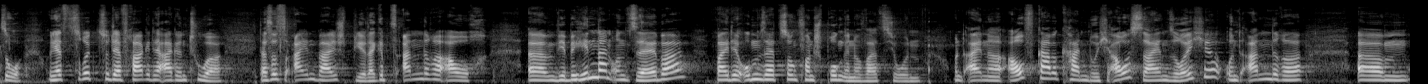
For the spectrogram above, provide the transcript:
So, und jetzt zurück zu der Frage der Agentur. Das ist ein Beispiel, da gibt es andere auch. Ähm, wir behindern uns selber bei der Umsetzung von Sprunginnovationen. Und eine Aufgabe kann durchaus sein, solche und andere ähm,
